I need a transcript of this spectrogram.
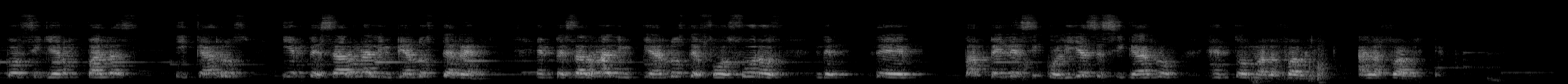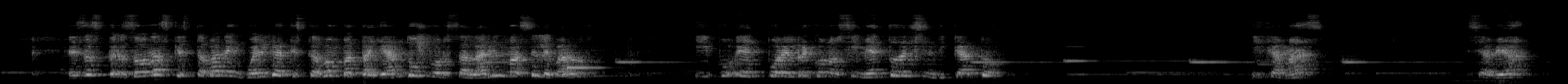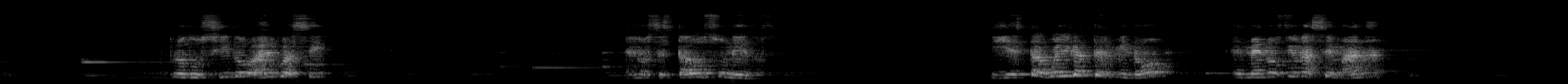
consiguieron palas y carros y empezaron a limpiar los terrenos, empezaron a limpiarlos de fósforos, de, papeles y colillas de cigarro en torno a la fábrica. A la fábrica. Esas personas que estaban en huelga, que estaban batallando por salarios más elevados, y por el, por el reconocimiento del sindicato. Y jamás se había producido algo así en los Estados Unidos. Y esta huelga terminó en menos de semana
